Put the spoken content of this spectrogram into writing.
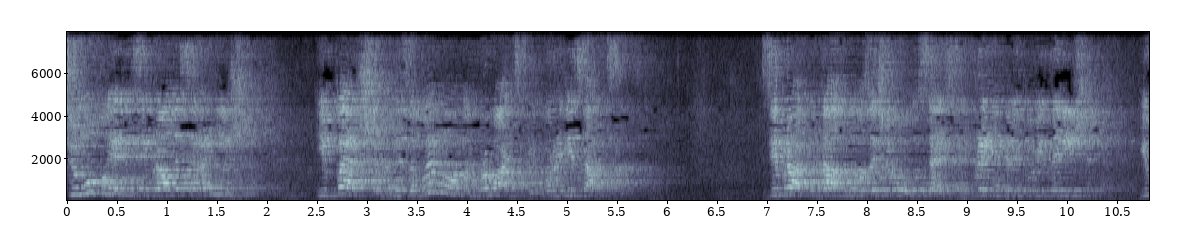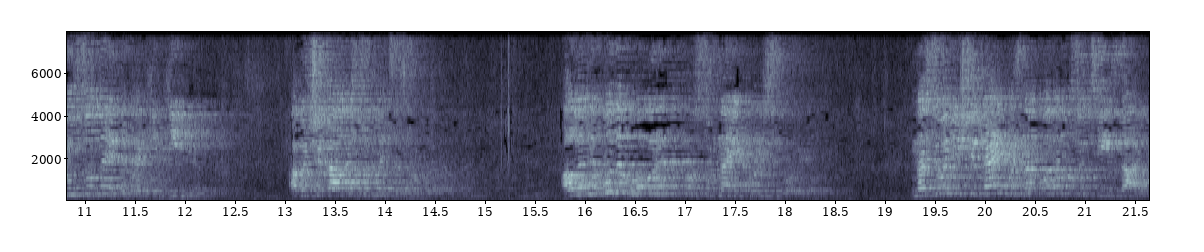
Чому ви не зібралися раніше і першими не за вимогами громадських організацій зібрати дану позачергову сесію прийняти відповідне рішення і усунити такі дії? А ви чекали, щоб ми це зробили? Але не будемо говорити про сумне і про історію. На сьогоднішній день ми знаходимося у цій залі.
